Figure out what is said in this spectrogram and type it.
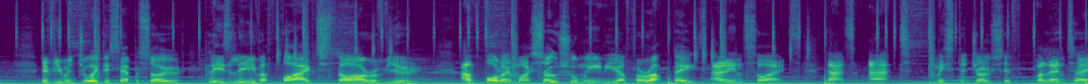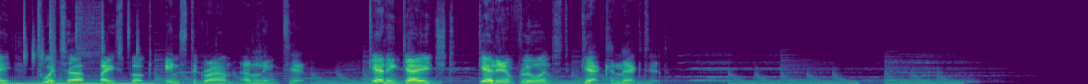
If you enjoyed this episode, please leave a five star review and follow my social media for updates and insights. That's at Mr. Joseph Valente, Twitter, Facebook, Instagram, and LinkedIn. Get engaged, get influenced, get connected.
